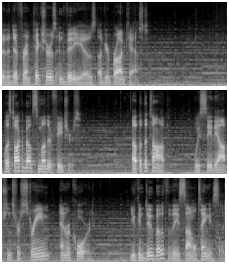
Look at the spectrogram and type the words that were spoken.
through the different pictures and videos of your broadcast. Let's talk about some other features. Up at the top, we see the options for stream and record. You can do both of these simultaneously.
